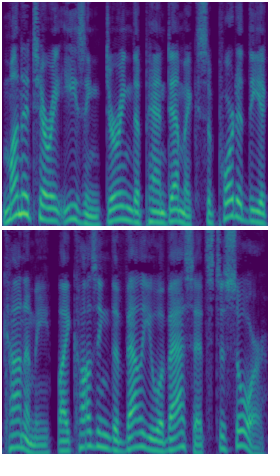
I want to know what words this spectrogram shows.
Monetary easing during the pandemic supported the economy by causing the value of assets to soar.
